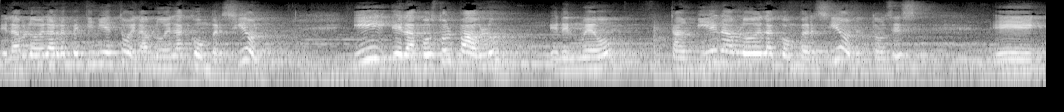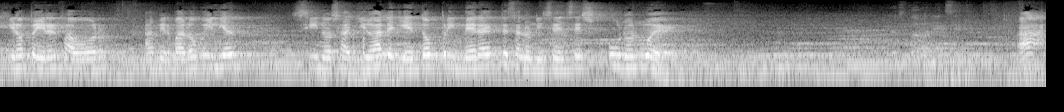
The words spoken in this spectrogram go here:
Él habló del arrepentimiento, él habló de la conversión. Y el apóstol Pablo, en el Nuevo, también habló de la conversión. Entonces, eh, quiero pedir el favor a mi hermano William si nos ayuda leyendo Primera de Tesalonicenses 1.9. Ah,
